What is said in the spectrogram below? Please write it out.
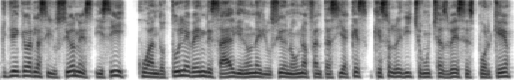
Aquí tiene que ver las ilusiones. Y sí, cuando tú le vendes a alguien una ilusión o una fantasía, que es que eso lo he dicho muchas veces, porque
